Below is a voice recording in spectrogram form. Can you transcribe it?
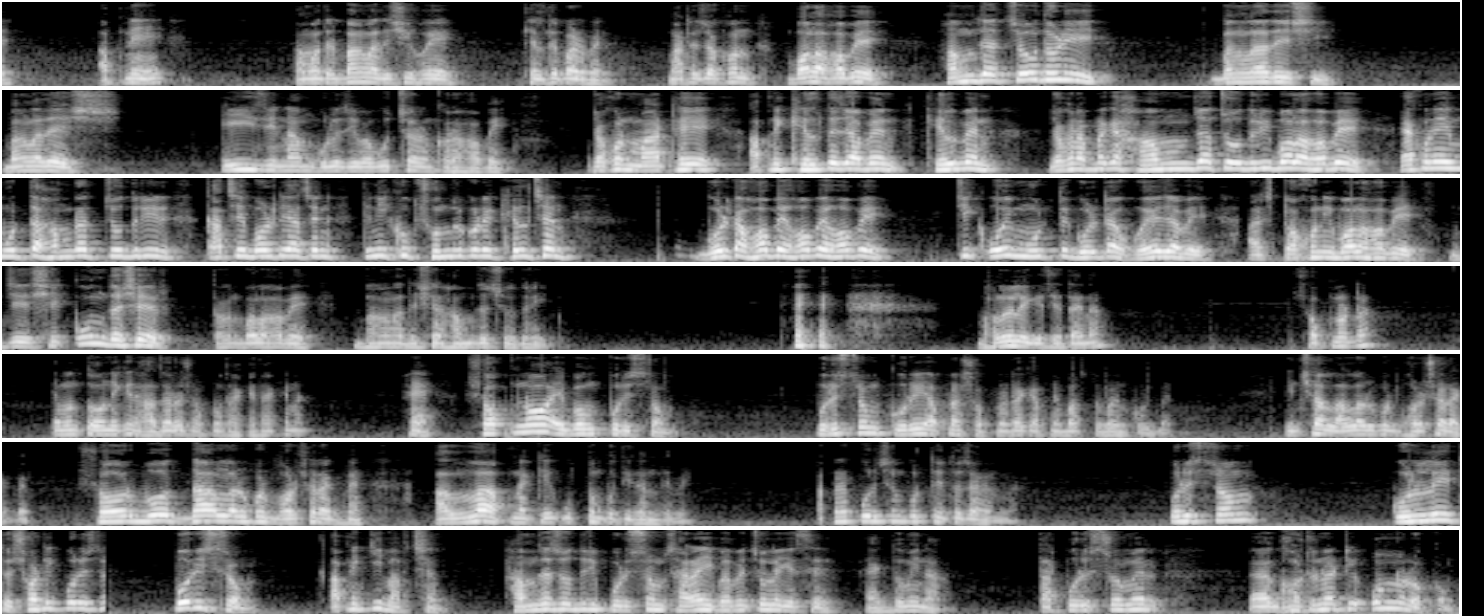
আপনি আমাদের বাংলাদেশি হয়ে খেলতে পারবেন। মাঠে যখন বলা হবে, হামজা চৌধুরী বাংলাদেশি, বাংলাদেশ, এই যে নামগুলো যেভাবে উচ্চারণ করা হবে, যখন মাঠে আপনি খেলতে যাবেন, খেলবেন, যখন আপনাকে হামজা চৌধুরী বলা হবে, এখন এই মুহূর্তে হামরাজ চৌধুরীর কাছে বলটি আছেন, তিনি খুব সুন্দর করে খেলছেন, গোলটা হবে হবে হবে। ঠিক ওই মুহূর্তে গোলটা হয়ে যাবে আর তখনই বলা হবে যে সে কোন দেশের? তখন বলা হবে বাংলাদেশের হামজা চৌধুরী। ভালো লেগেছে, তাই না? স্বপ্নটা? এমন তো অনেকের হাজারো স্বপ্ন থাকে থাকে না? হ্যাঁ স্বপ্ন এবং পরিশ্রম। পরিশ্রম করে আপনার স্বপ্নটাকে আপনি বাস্তবায়ন করবেন। ইনশাল্লাহ আল্লাহর উপর ভরসা রাখবেন। সর্বদা আল্লাহর উপর ভরসা রাখবেন। আল্লাহ আপনাকে উত্তম প্রতিদান দেবে। আপনারা পরিশ্রম করতেই তো জানেন না। পরিশ্রম করলেই তো সঠিক পরিশ্রম পরিশ্রম। আপনি কি ভাবছেন? হামজা চৌধুরী পরিশ্রম ছাড়াই এভাবে চলে গেছে? একদমই না। তার পরিশ্রমের ঘটনাটি অন্যরকম।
